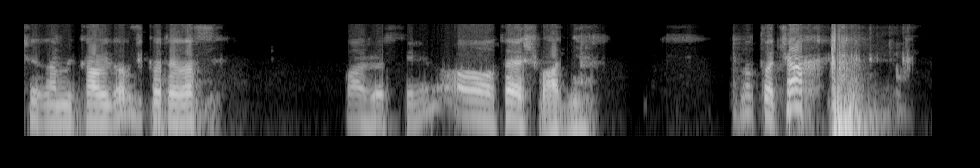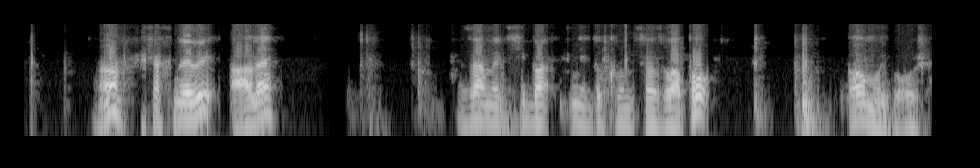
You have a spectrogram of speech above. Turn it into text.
Się zamykały dobrze, tylko teraz parzę z tymi. O, też ładnie. No to ciach. No, ciachnęły, ale zamek chyba nie do końca złapał. O mój Boże.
